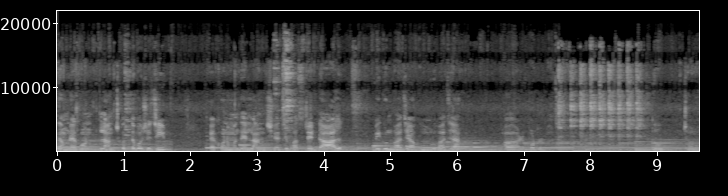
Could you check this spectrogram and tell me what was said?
গাইজ আমরা এখন লাঞ্চ করতে বসেছি। এখন আমাদের লাঞ্চে আছে ফার্স্টে ডাল, বেগুন ভাজা, কুমড়ো ভাজা আর পটল ভাজা। তো চলো।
